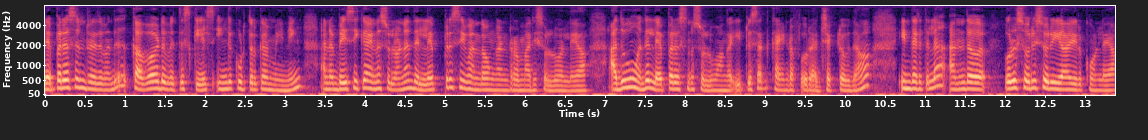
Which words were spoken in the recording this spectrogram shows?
லெப்பரஸ்ன்றது வந்து கவர்டு வித் ஸ்கேல்ஸ் இங்கே கொடுத்துருக்க மீனிங் ஆனால் பேசிக்காக என்ன சொல்லுவோம்னா இந்த லெப்ரஸி வந்தவங்கன்ற மாதிரி சொல்லுவோம் இல்லையா? அதுவும் வந்து லெப்பரஸ்னு சொல்லுவாங்க. It is a kind of ஒரு அப்ஜெக்டிவ் தான். இந்த இடத்துல அந்த ஒரு சொறி சொறியாக இருக்கும் இல்லையா?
